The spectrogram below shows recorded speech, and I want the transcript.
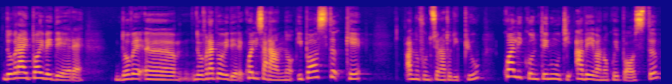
Dovrai poi vedere dove, eh, dovrai poi vedere quali saranno i post che hanno funzionato di più, quali contenuti avevano quei post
